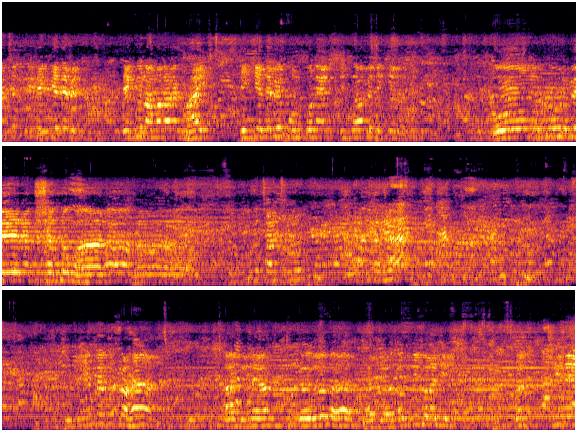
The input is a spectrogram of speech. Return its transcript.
আছেন দেখিয়ে দেবেন। দেখুন, আমার আর এক ভাই দেখিয়ে দেবে, কোন কোণে দিতে হবে, দেখিয়ে দেবে। ওম পূর্বে রক্ষত মারা চাল শুনুন হ্যাঁ আগ্নেয়ম গরুরধ্বজ অগ্নি বলাজি দক্ষিণে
